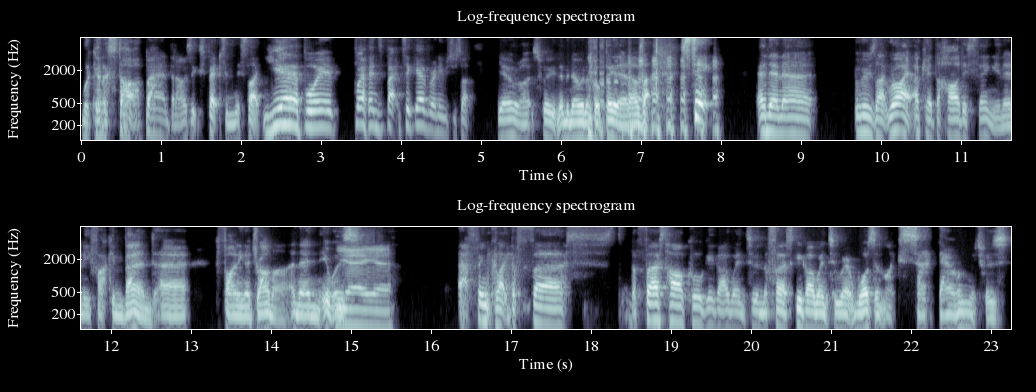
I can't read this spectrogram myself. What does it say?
we're gonna start a band, and I was expecting this like, yeah, boy, band's back together, and he was just like, yeah, all right, sweet, let me know when I've got to be there. And I was like, sick. And then uh, we was like, right, okay, the hardest thing in any fucking band, uh, finding a drummer. And then it was, yeah. Yeah. I think, like the first the first hardcore gig I went to and the first gig I went to where it wasn't like sat down, which was.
